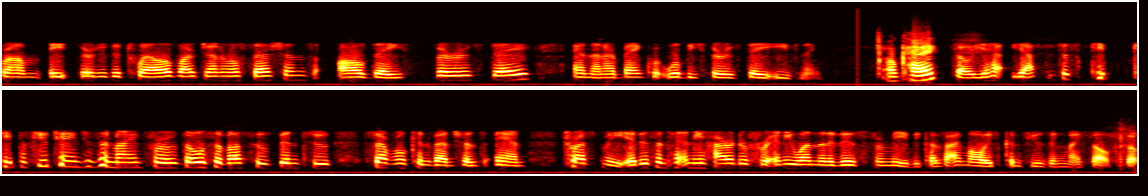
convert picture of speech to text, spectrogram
from 8:30 to 12 our general sessions. All day Thursday, and then our banquet will be Thursday evening. Okay. So you ha- you have to just keep keep a few changes in mind for those of us who've been to several conventions. And trust me, it isn't any harder for anyone than it is for me because I'm always confusing myself. So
